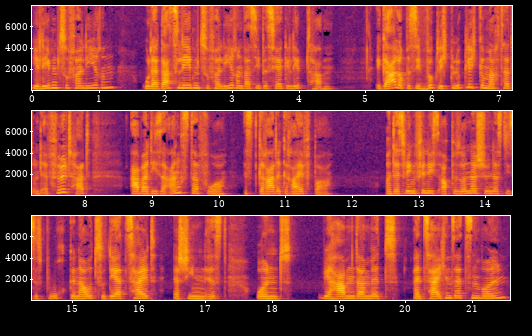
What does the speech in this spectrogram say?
ihr Leben zu verlieren oder das Leben zu verlieren, was sie bisher gelebt haben. Egal, ob es sie wirklich glücklich gemacht hat und erfüllt hat, aber diese Angst davor ist gerade greifbar. Und deswegen finde ich es auch besonders schön, dass dieses Buch genau zu der Zeit erschienen ist und wir haben damit ein Zeichen setzen wollen,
